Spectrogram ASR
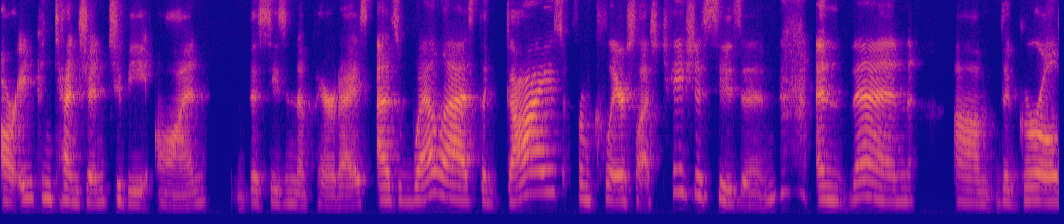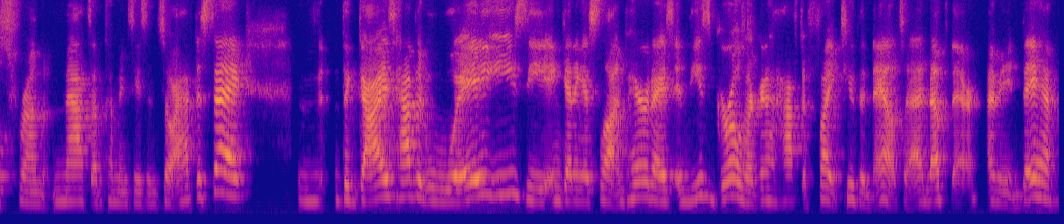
are in contention to be on this season of Paradise, as well as the guys from Clare slash Tayshia's season, and then um, the girls from Matt's upcoming season. So I have to say, th- the guys have it way easy in getting a slot in paradise and these girls are going to have to fight tooth and nail to end up there i mean they have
